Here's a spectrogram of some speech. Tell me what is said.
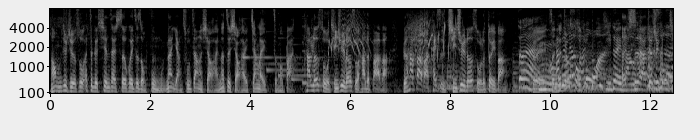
然后我们就觉得说，啊，这个现在社会这种父母，那养出这样的小孩，那这小孩将来怎么办？他勒索情绪勒索他的爸爸，可是他爸爸开始情绪勒索了对方。对对，整个就勒索攻击对方。是啊，就去攻击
